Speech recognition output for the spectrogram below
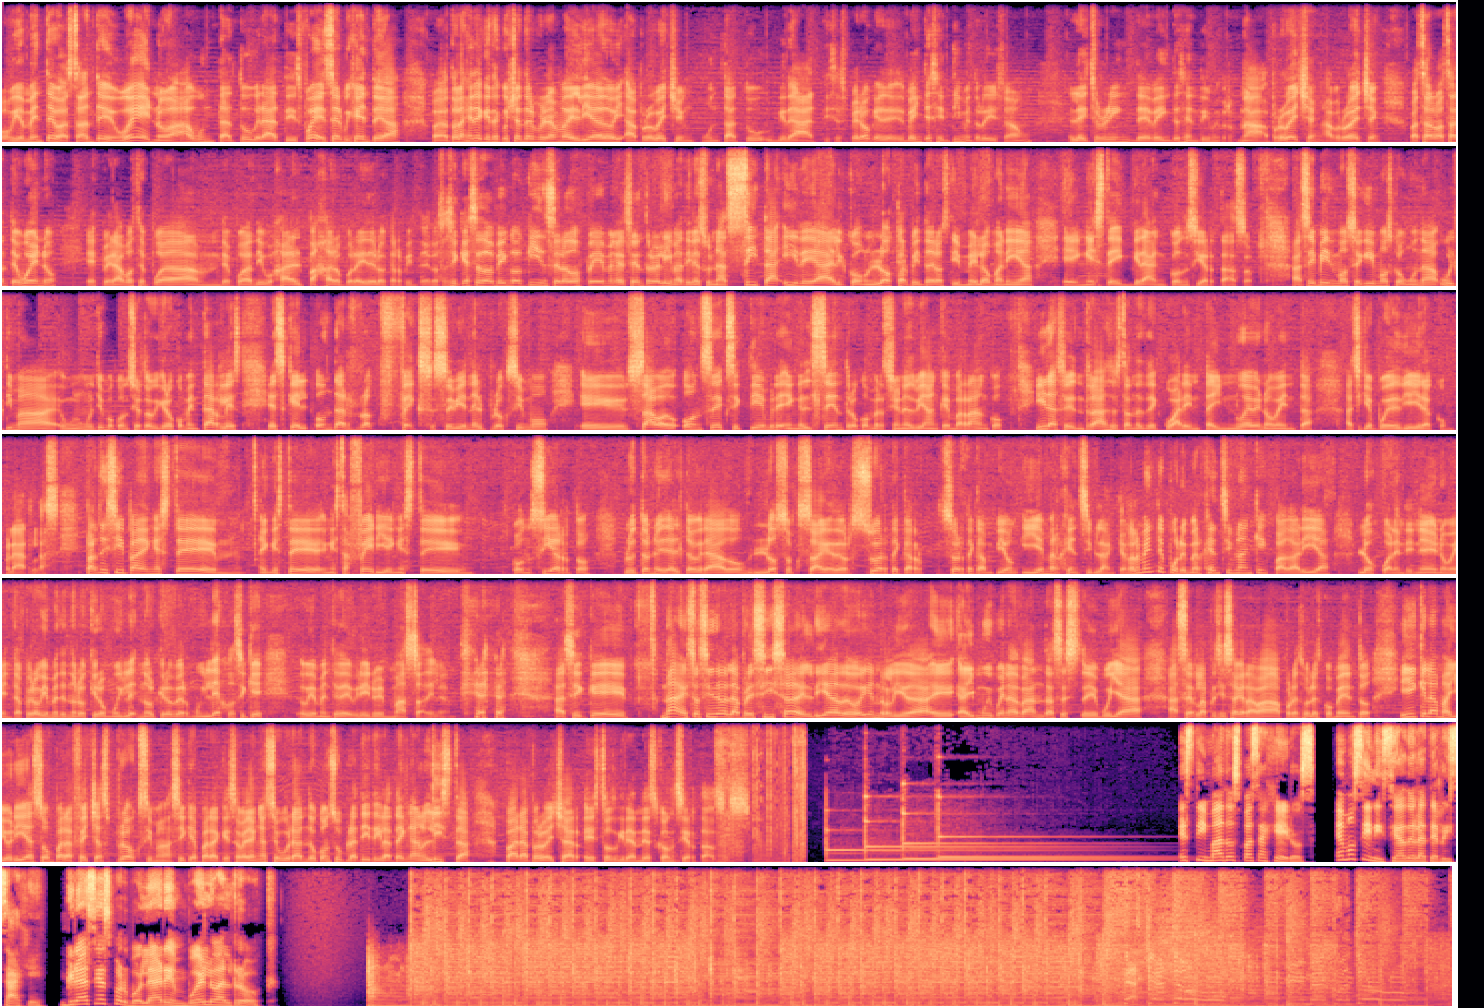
obviamente bastante bueno, ¿ah? Un tatú gratis. Puede ser, mi gente, ¿ah? Para toda la gente que está escuchando el programa del día de hoy, aprovechen un tatú gratis. Espero que 20 centímetros, dice, ¿ah? Lettering de 20 centímetros. Nada, aprovechen, aprovechen. Va a estar bastante bueno. Esperamos te puedan, te puedan dibujar el pájaro por ahí de los carpinteros. Así que ese domingo 15 a las 2 pm en el centro de Lima tienes una cita ideal con los carpinteros y Melomanía en este gran conciertazo. Asimismo, seguimos con una última, un último concierto que quiero comentarles. Es que el Onda Rock Fex se viene el próximo eh, sábado 11 de septiembre en el Centro Conversiones Bianca en Barranco. Y las entradas están desde 49.90, así que puedes ir a comprarlas. Participa en este en este en esta feria, en este concierto, Plutonio de alto grado, Los Oxiders, Suerte, Suerte Campeón y Emergency Blanket. Realmente por Emergency Blanket pagaría los 49.90, pero obviamente no lo quiero muy no lo quiero ver muy lejos, así que obviamente debería ir más adelante. así que nada, eso ha sido la precisa del día de hoy. En realidad eh, hay muy buenas bandas, este, voy a hacer la precisa grabada, por eso les comento, y que la mayoría son para fechas próximas, así que para que se vayan asegurando con su platita y la tengan lista para aprovechar estos grandes conciertazos. Estimados pasajeros, hemos iniciado el aterrizaje. Gracias por volar en vuelo al rock.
